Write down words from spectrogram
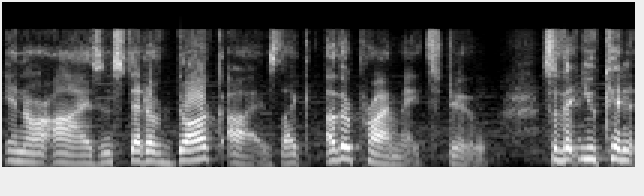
in our eyes instead of dark eyes like other primates do, so that you can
